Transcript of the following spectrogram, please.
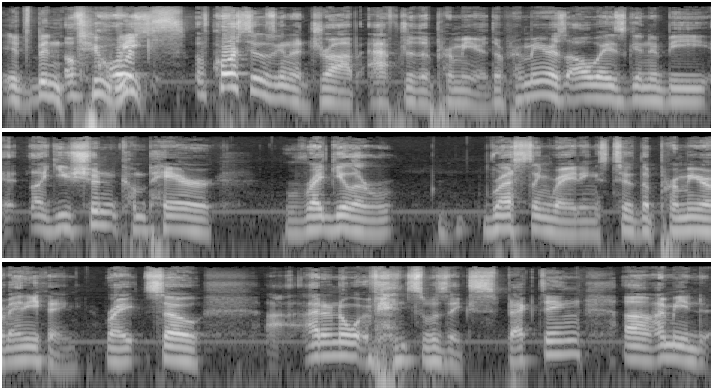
it's been two course, weeks. Of course, it was gonna drop after the premiere. The premiere is always gonna be like you shouldn't compare regular wrestling ratings to the premiere of anything, right? So I don't know what Vince was expecting. Uh, I mean,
